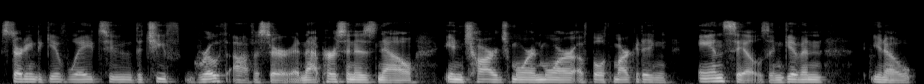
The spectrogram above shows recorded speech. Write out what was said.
starting to give way to the chief growth officer, and that person is now in charge more and more of both marketing and sales, and given you know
